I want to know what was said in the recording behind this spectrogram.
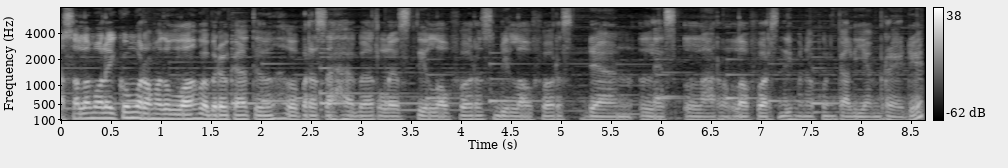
Assalamualaikum warahmatullahi wabarakatuh. Halo para sahabat Lesti Lovers, Belovers, dan Leslar Lovers di mana pun kalian berada.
